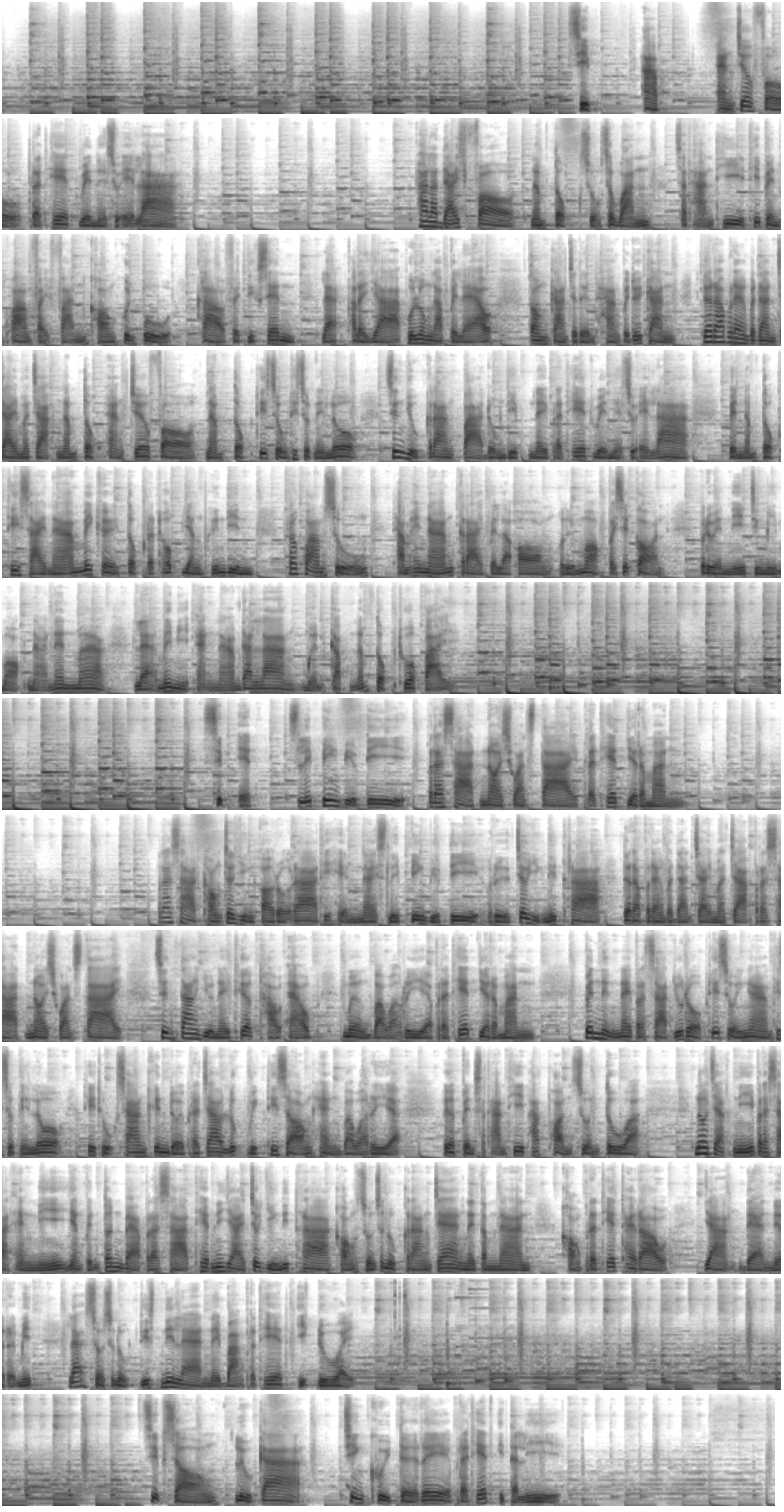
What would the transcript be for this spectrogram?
10. อับ Angel Fall ประเทศเวเนซุเอลา Paradise Fall น้ำตกสวงสวรรค์ สถานที่ที่เป็นความใฝ่ฝันของคุณปู่ คลาวเฟกติกเซนและภรรยาผู้ล่วงลับไปแล้ว ต้องการจะเดินทางไปด้วยกัน ได้รับแรงบันดาลใจมาจากน้ำตก Angel Fall น้ำตกที่สูงที่สุดในโลก ซึ่งอยู่กลางป่าดงดิบในประเทศเวเนซุเอลาเป็นน้ำตกที่สายน้ำไม่เคยตกกระทบยังพื้นดิน เพราะความสูงทำให้น้ำกลายเป็นละอองหรือหมอกไปเสียก่อน บริเวณนี้จึงมีหมอกหนาแน่นมาก และไม่มีแอ่งน้ำด้านล่างเหมือนกับน้ำตกทั่วไป 11. Sleeping Beauty ปราสาทนอยชวานสไตน์ประเทศเยอรมัน ปราสาทของเจ้าหญิงออโรราที่เห็นใน Sleeping Beauty หรือเจ้าหญิงนิทรา ได้รับแรงบันดาลใจมาจากปราสาทนอยชวานสไตน์ซึ่งตั้งอยู่ในเทือกเขาแอลป์เมืองบาวาเรียประเทศเยอรมัน เป็นหนึ่งในปราสาทยุโรปที่สวยงามที่สุดในโลกที่ถูกสร้างขึ้นโดยพระเจ้าลุกวิกที่2แห่งบาวาเรีย เพื่อเป็นสถานที่พักผ่อนส่วนตัว นอกจากนี้ปราสาทแห่งนี้ยังเป็นต้นแบบปราสาทเทพนิยายเจ้าหญิงนิทราของสวนสนุกกลางแจ้งในตำนานของประเทศไทยเรา อย่างแดนเนรมิตและสวนสนุกดิสนีย์แลนด์ในบางประเทศอีกด้วย 12. ลูกาชิงคุยเตเร่ประเทศอิตาลี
